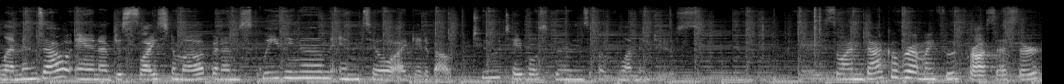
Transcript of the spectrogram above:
lemons out and I've just sliced them up and I'm squeezing them until I get about two tablespoons of lemon juice. So I'm back over at my food processor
